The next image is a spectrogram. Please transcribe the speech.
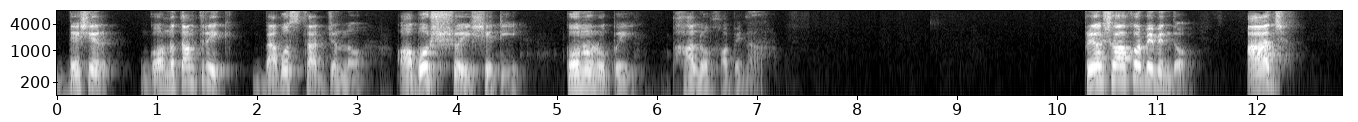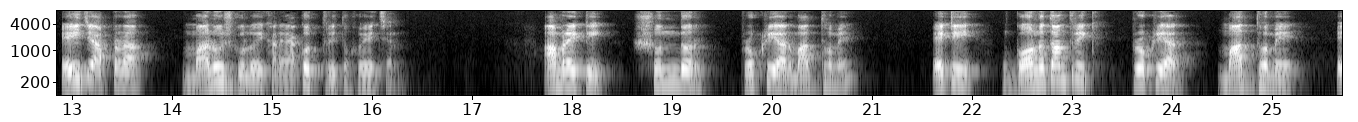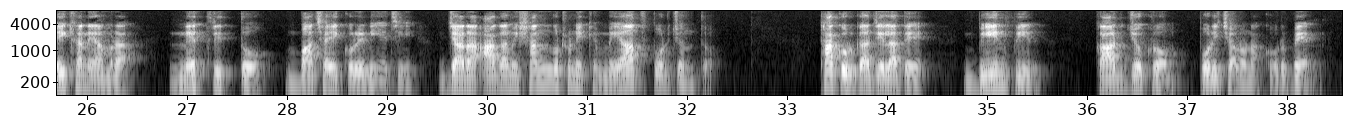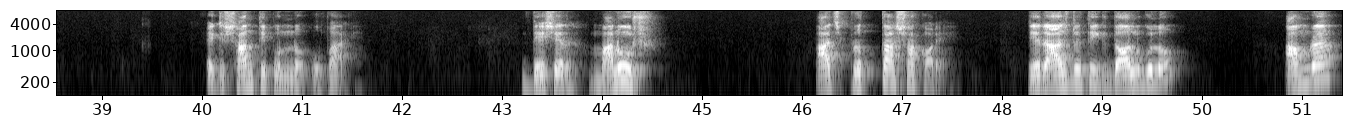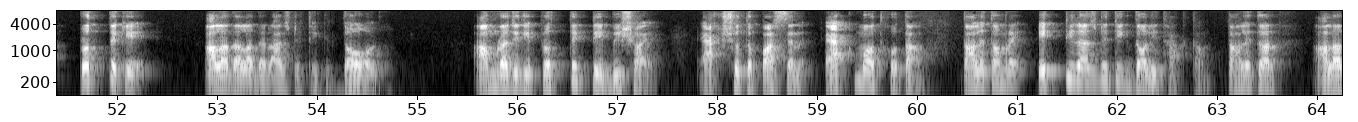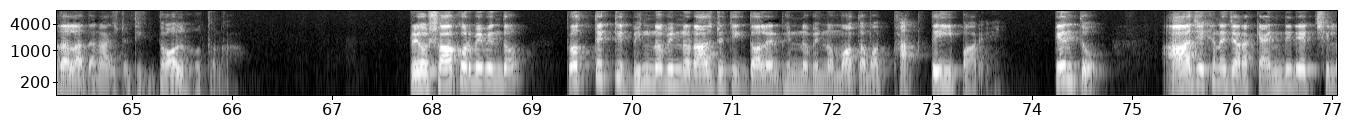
দেশের গণতান্ত্রিক ব্যবস্থার জন্য অবশ্যই সেটি কোনোরূপেই ভালো হবে না। প্রিয় সহকর্মীবৃন্দ, আজ এই যে আপনারা মানুষগুলো এখানে একত্রিত হয়েছেন, আমরা একটি সুন্দর প্রক্রিয়ার মাধ্যমে, একটি গণতান্ত্রিক প্রক্রিয়ার মাধ্যমে এইখানে আমরা নেতৃত্ব বাছাই করে নিয়েছি, যারা আগামী সাংগঠনিক মেয়াদ পর্যন্ত ঠাকুরগাঁ জেলাতে বিএনপির কার্যক্রম পরিচালনা করবেন। একটি শান্তিপূর্ণ উপায়। দেশের মানুষ আজ প্রত্যাশা করে যে রাজনৈতিক দলগুলো, আমরা প্রত্যেকে আলাদা আলাদা রাজনৈতিক দল। আমরা যদি প্রত্যেকটি বিষয় একশত পার্সেন্ট একমত হতাম, তাহলে তো আমরা একটি রাজনৈতিক দলই থাকতাম। তাহলে তো আর আলাদা আলাদা রাজনৈতিক দল হতো না। প্রিয় সহকর্মীবৃন্দ, প্রত্যেকটি ভিন্ন ভিন্ন রাজনৈতিক দলের ভিন্ন ভিন্ন মতামত থাকতেই পারে। কিন্তু আজ এখানে যারা ক্যান্ডিডেট ছিল,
